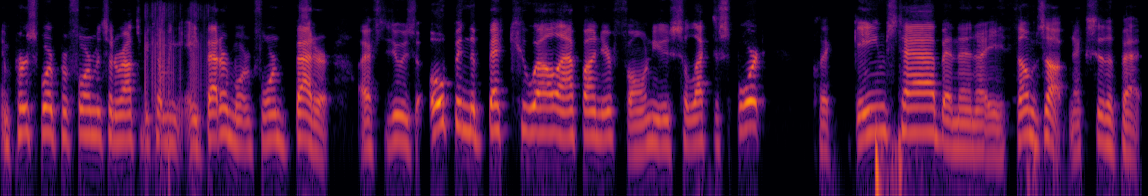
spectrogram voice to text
and per sport performance on route to becoming a better, more informed better. All you have to do is open the BetQL app on your phone. You select a sport, click Games tab, and then a thumbs up next to the bet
